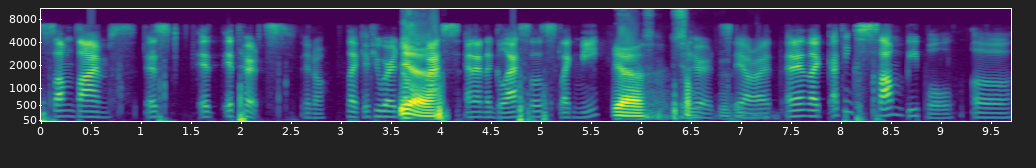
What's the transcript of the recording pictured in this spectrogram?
sometimes it's it it hurts. You know, like if you wear the Yeah. mask and then the glasses, like me, Yeah, it some hurts. mhm. Yeah, right. And then like I think some people uh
